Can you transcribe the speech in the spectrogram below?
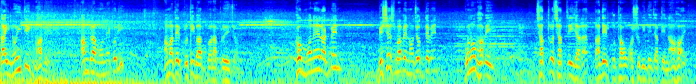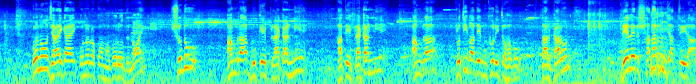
তাই নৈতিকভাবে আমরা মনে করি আমাদের প্রতিবাদ করা প্রয়োজন। খুব মনে রাখবেন, বিশেষভাবে নজর দেবেন, কোনোভাবেই ছাত্রছাত্রী যারা, তাদের কোথাও অসুবিধে যাতে না হয়। কোনো জায়গায় কোনো রকম অবরোধ নয়। শুধু আমরা বুকে প্ল্যাকার নিয়ে, হাতে প্ল্যাকার নিয়ে আমরা প্রতিবাদে মুখরিত হব। তার কারণ, রেলের সাধারণ যাত্রীরা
